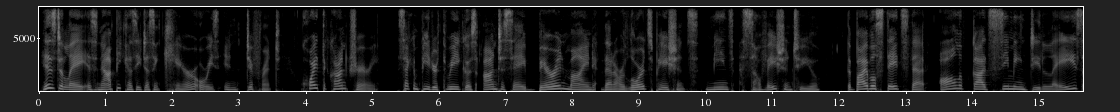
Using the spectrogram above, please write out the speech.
His delay is not because he doesn't care or he's indifferent. Quite the contrary. 2 Peter 3 goes on to say, Bear in mind that our Lord's patience means salvation to you. The Bible states that all of God's seeming delays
